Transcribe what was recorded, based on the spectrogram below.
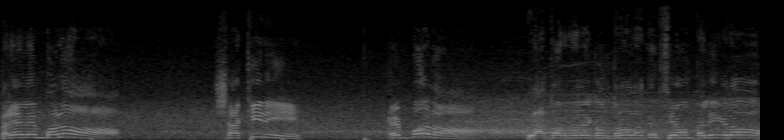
Brel Boló. Shakiri. En bola. La torre de control, atención, peligro.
